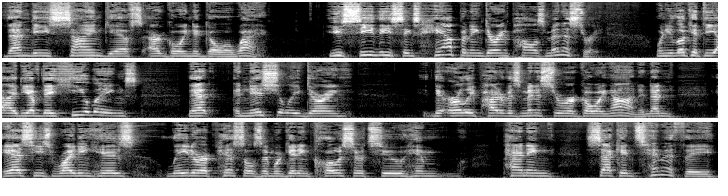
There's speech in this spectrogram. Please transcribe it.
then these sign gifts are going to go away you see these things happening during Paul's ministry. When you look at the idea of the healings that initially during the early part of his ministry were going on, and then as he's writing his later epistles and we're getting closer to him penning Second Timothy,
